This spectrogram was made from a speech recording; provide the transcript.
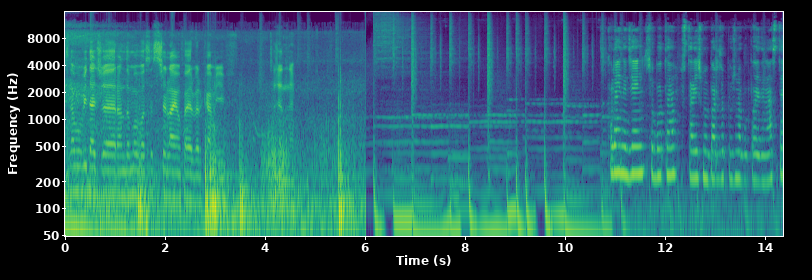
I znowu widać, że randomowo se strzelają fajerwerkami codziennie. Kolejny dzień, sobota. Wstaliśmy bardzo późno, bo po 11,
